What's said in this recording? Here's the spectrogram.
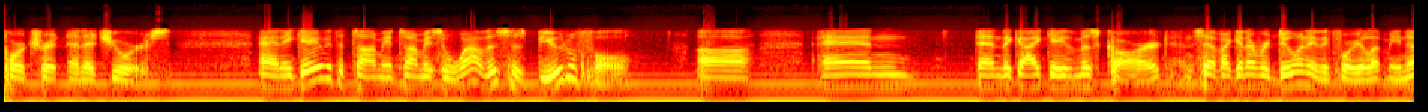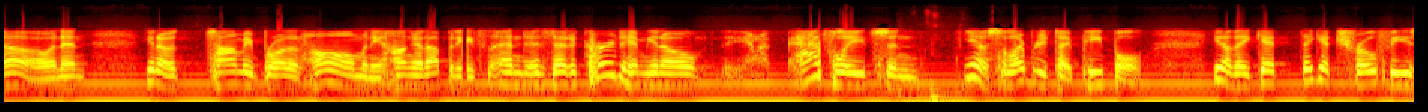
portrait, and it's yours." And he gave it to Tommy, and Tommy said, "Wow, this is beautiful." Uh, and and the guy gave him his card and said, "If I can ever do anything for you, let me know." And then, you know, Tommy brought it home and he hung it up, and he and it occurred to him, you know, athletes and you know celebrity type people, you know, they get they get trophies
